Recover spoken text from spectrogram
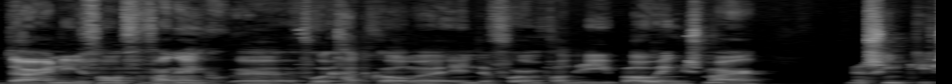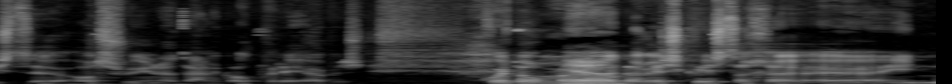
daar in ieder geval een vervanging uh, voor gaat komen in de vorm van die Boeings. Maar misschien kiest uh, Austrian uiteindelijk ook voor de Airbus. Kortom, Ja. uh, er is kwistig uh, in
